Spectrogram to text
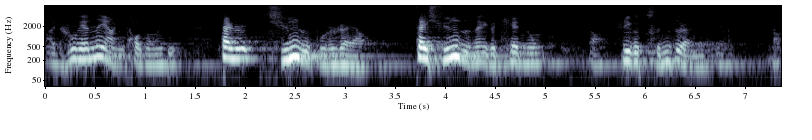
啊，就出现那样一套东西。但是荀子不是这样，在荀子那个天中，啊，是一个纯自然的天，啊。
